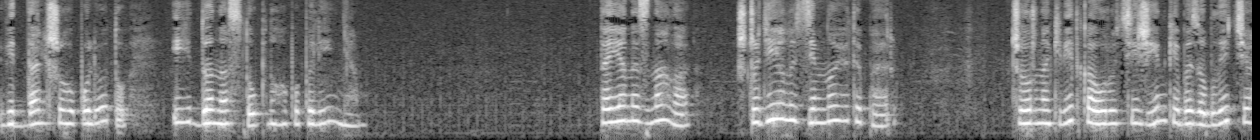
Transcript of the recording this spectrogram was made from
від дальшого польоту і до наступного попеління. Та я не знала, що діялось зі мною тепер. Чорна квітка у руці жінки без обличчя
